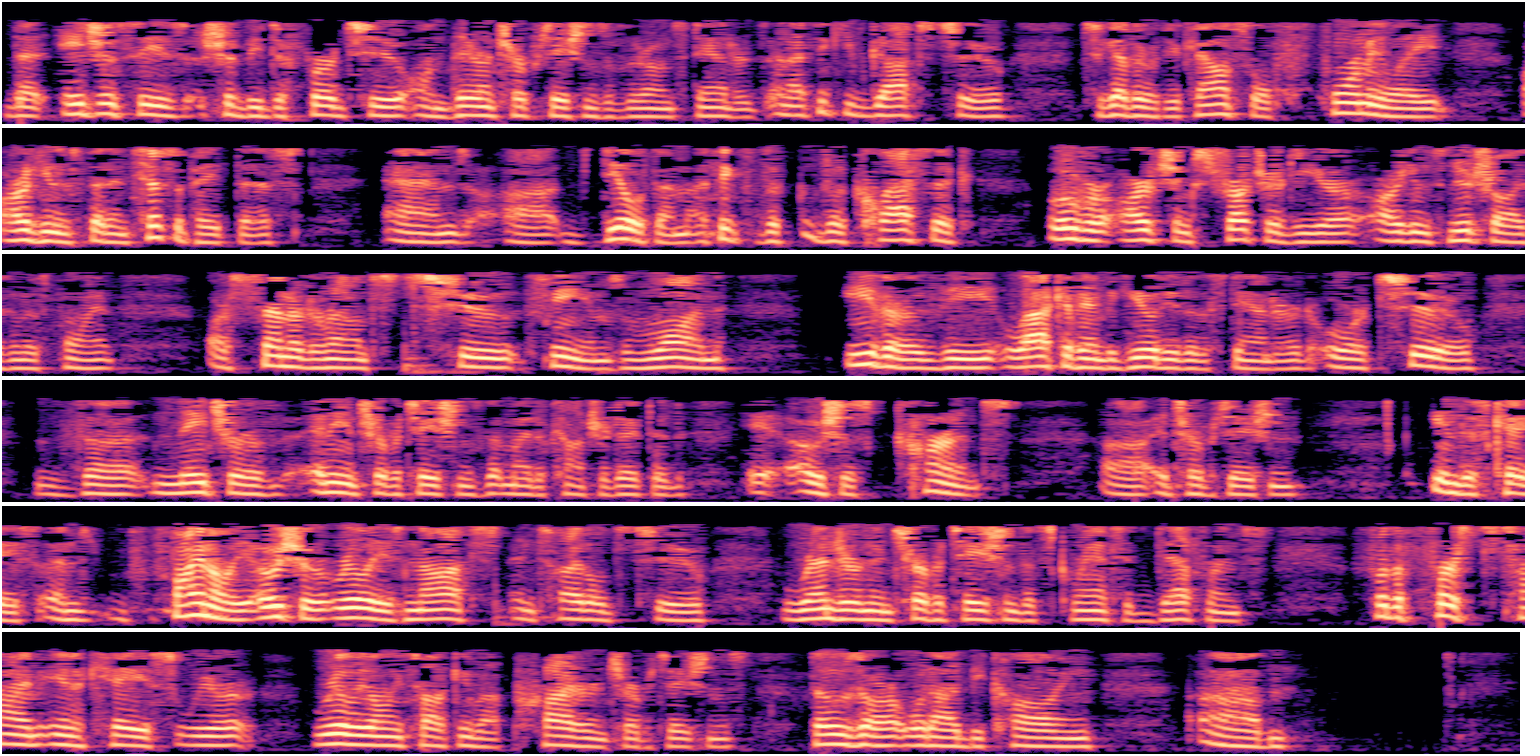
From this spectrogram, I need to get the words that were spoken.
that agencies should be deferred to on their interpretations of their own standards. And I think you've got to, together with your counsel, formulate arguments that anticipate this and uh, deal with them. I think the, the classic overarching structure to your arguments neutralizing this point are centered around two themes. One, either the lack of ambiguity to the standard, or two, the nature of any interpretations that might have contradicted OSHA's current uh, interpretation in this case. And finally, OSHA really is not entitled to render an interpretation that's granted deference. For the first time in a case, we're really only talking about prior interpretations. Those are what I'd be calling um,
